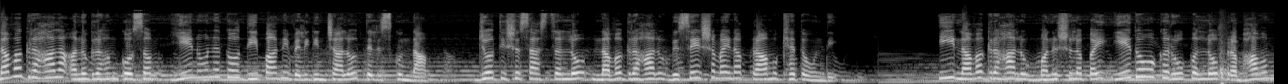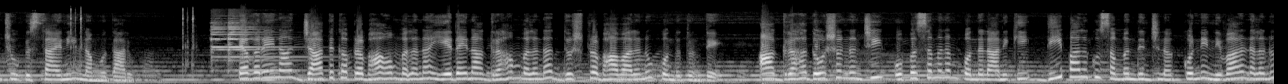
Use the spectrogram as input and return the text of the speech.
నవగ్రహాల అనుగ్రహం కోసం ఏ నూనెతో దీపాన్ని వెలిగించాలో తెలుసుకుందాం. జ్యోతిష శాస్త్రంలో నవగ్రహాలు విశేషమైన ప్రాముఖ్యత ఉంది. ఈ నవగ్రహాలు మనుషులపై ఏదో ఒక రూపంలో ప్రభావం చూపిస్తాయని నమ్ముతారు. ఎవరైనా జాతక ప్రభావం వలన ఏదైనా గ్రహం వలన దుష్ప్రభావాలను పొందుతుంటే ఆ గ్రహ దోషం నుంచి ఉపశమనం పొందడానికి దీపాలకు సంబంధించిన కొన్ని నివారణలను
